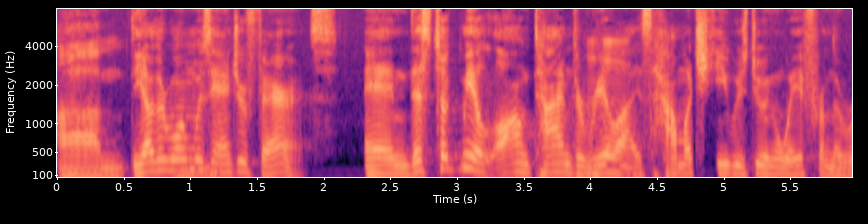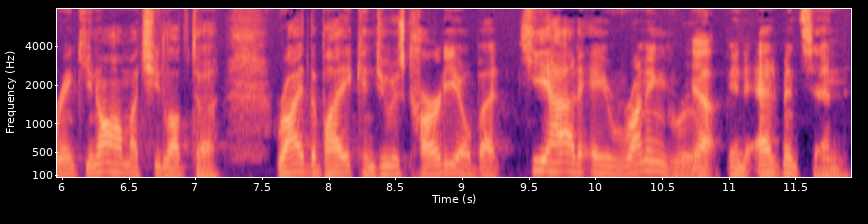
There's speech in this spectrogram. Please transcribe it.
Um, the other one was Andrew Ference. And this took me a long time to realize how much he was doing away from the rink. You know how much he loved to ride the bike and do his cardio, but he had a running group Yep. in Edmonton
